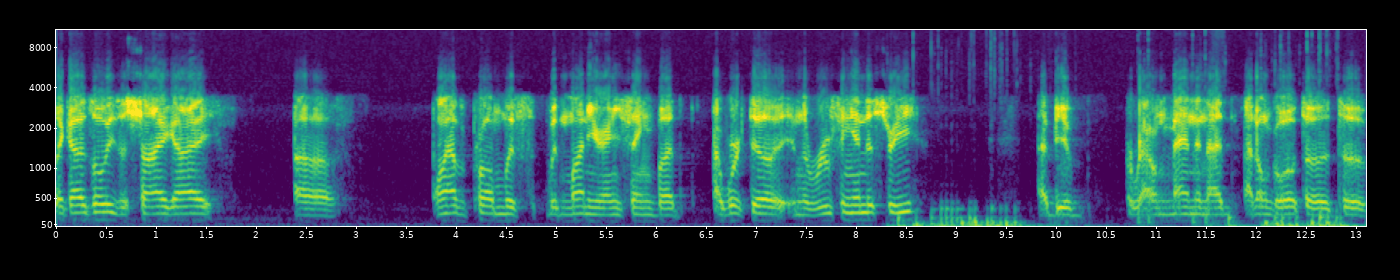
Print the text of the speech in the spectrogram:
like I was always a shy guy. Uh, I don't have a problem with with money or anything, but I worked uh, in the roofing industry. I'd be around men, and I I don't go out to, to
